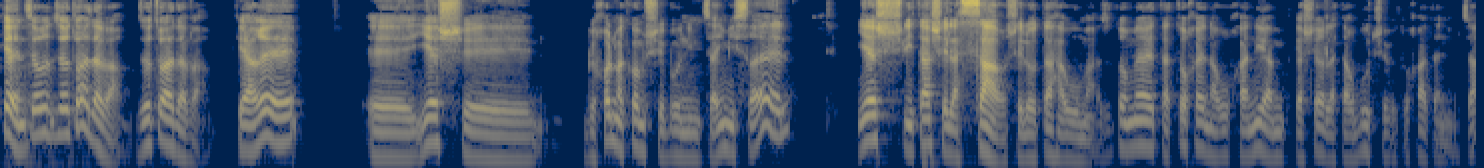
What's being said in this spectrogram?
כן, זה, זה אותו הדבר, זה אותו הדבר. כי הרי אה, יש, אה, בכל מקום שבו נמצאים ישראל, יש שליטה של השר של אותה האומה. זאת אומרת, התוכן הרוחני המתקשר לתרבות שבתוכה אתה נמצא,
